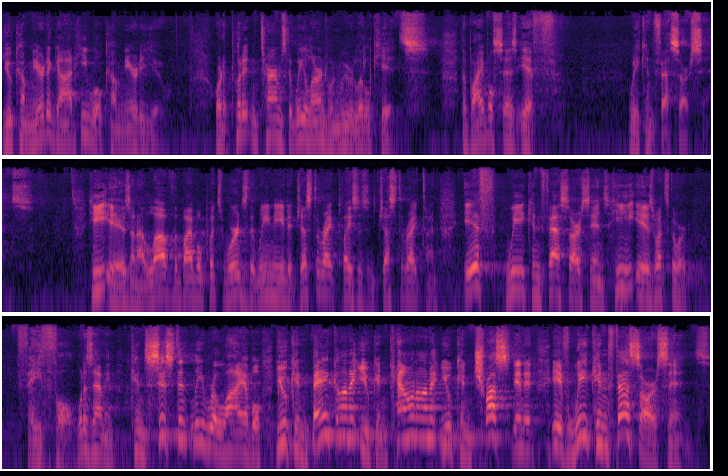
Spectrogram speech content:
You come near to God, He will come near to you. Or to put it in terms that we learned when we were little kids, the Bible says, If we confess our sins. He is, and I love the Bible puts words that we need at just the right places and just the right time. If we confess our sins, He is, what's the word? faithful. What does that mean? Consistently reliable. You can bank on it, you can count on it, you can trust in it. If we confess our sins,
